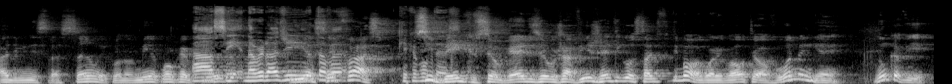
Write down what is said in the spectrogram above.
administração, economia, qualquer Ah, coisa. sim. Na verdade, ia tava. ser fácil. Que que Se bem que o seu Guedes, eu já vi gente gostar de futebol. Agora, igual o teu avô, ninguém. Nunca vi.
